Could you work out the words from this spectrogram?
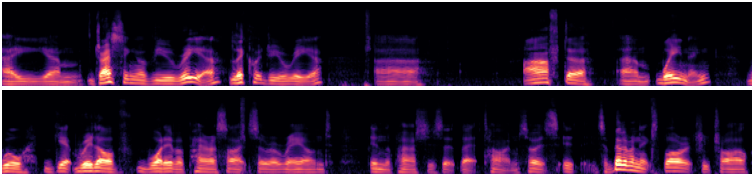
a um, dressing of urea, liquid urea, uh, after um, weaning will get rid of whatever parasites are around in the pastures at that time. So it's, it, it's a bit of an exploratory trial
